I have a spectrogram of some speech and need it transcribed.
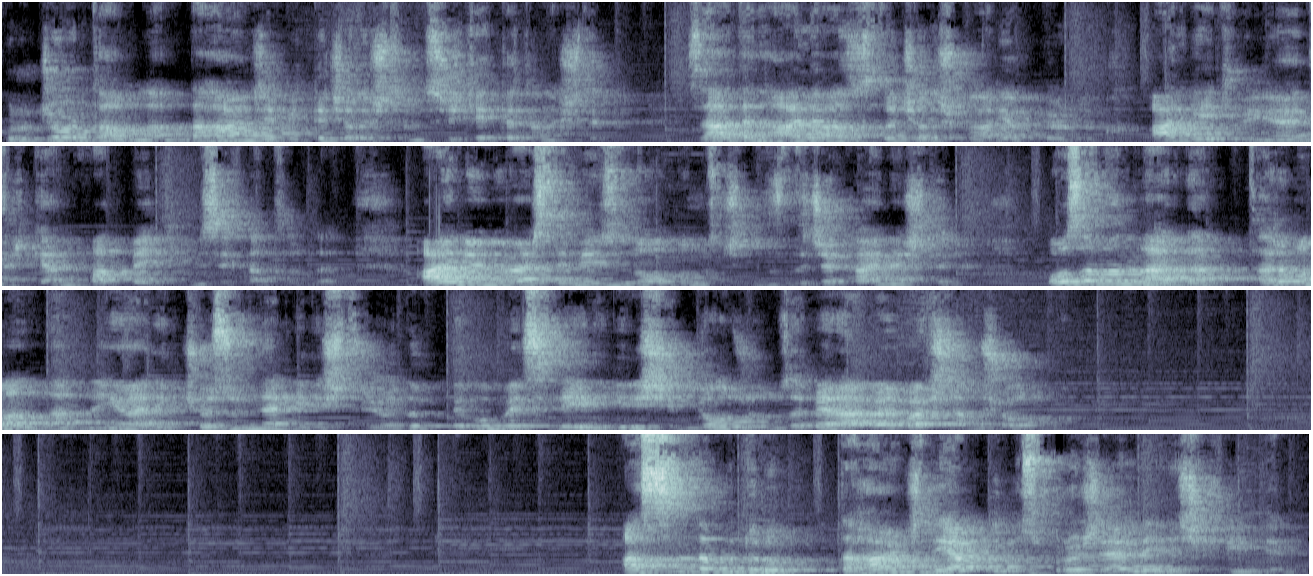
Kurucu ortağımla daha önce birlikte çalıştığımız şirkette tanıştık. Zaten hali hazırda çalışmalar yapıyorduk. ARGE ekibini yönetirken Fatma ekibimize katıldı. Aynı üniversite mezunu olduğumuz için hızlıca kaynaştık. O zamanlarda tarım alanlarına yönelik çözümler geliştiriyorduk ve bu vesileyle girişim yolculuğumuza beraber başlamış olduk. Aslında bu durum daha önce de yaptığımız projelerle ilişkiliydi.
